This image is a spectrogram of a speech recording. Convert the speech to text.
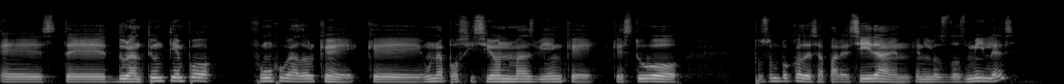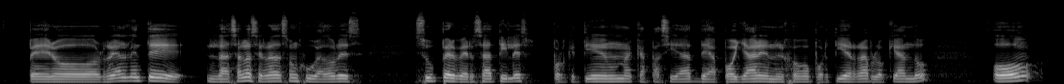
Este, durante un tiempo fue un jugador que, que una posición más bien que, que estuvo pues un poco desaparecida en, en los 2000 pero realmente las alas cerradas son jugadores súper versátiles porque tienen una capacidad de apoyar en el juego por tierra bloqueando o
